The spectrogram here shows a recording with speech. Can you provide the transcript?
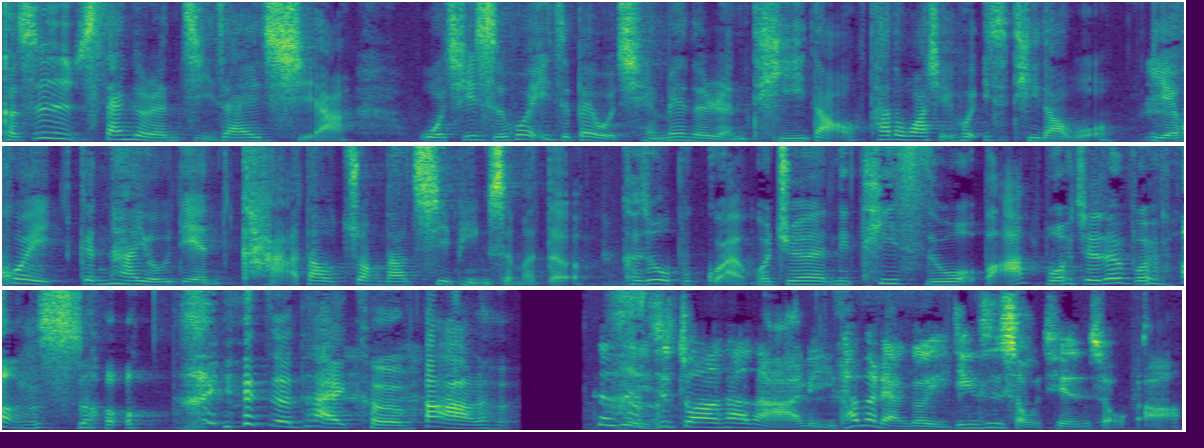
可是三个人挤在一起啊，我其实会一直被我前面的人踢到，他的蛙鞋会一直踢到我，也会跟他有点卡到撞到气瓶什么的。可是我不管，我觉得你踢死我吧，我绝对不会放手，因为这太可怕了。但是你是抓到他哪里？他们两个已经是手牵手了啊。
